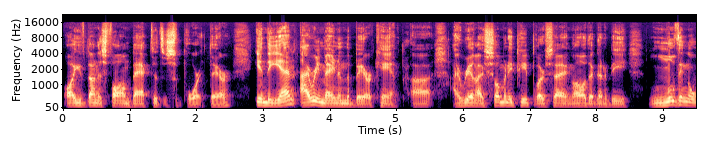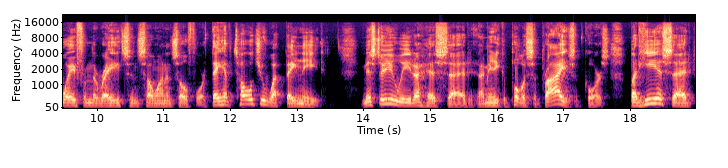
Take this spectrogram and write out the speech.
all you've done is fallen back to the support there. In the end, I remain in the bear camp. Uh, I realize so many people are saying, oh, they're going to be moving away from the rates and so on and so forth. They have told you what they need. Mr. Ueda has said, I mean, he could pull a surprise, of course, but he has said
